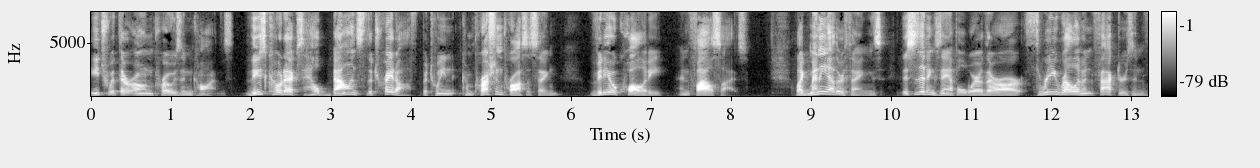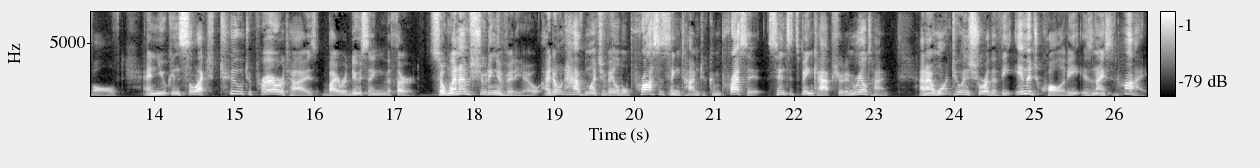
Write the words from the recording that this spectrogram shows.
each with their own pros and cons. These codecs help balance the trade off between compression processing, video quality, and file size. Like many other things, this is an example where there are three relevant factors involved and you can select two to prioritize by reducing the third. So when I'm shooting a video, I don't have much available processing time to compress it since it's being captured in real time. And I want to ensure that the image quality is nice and high,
